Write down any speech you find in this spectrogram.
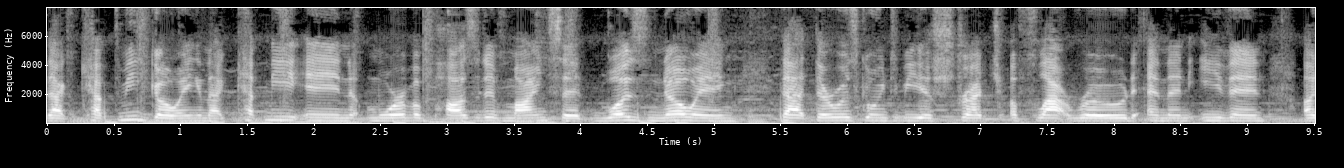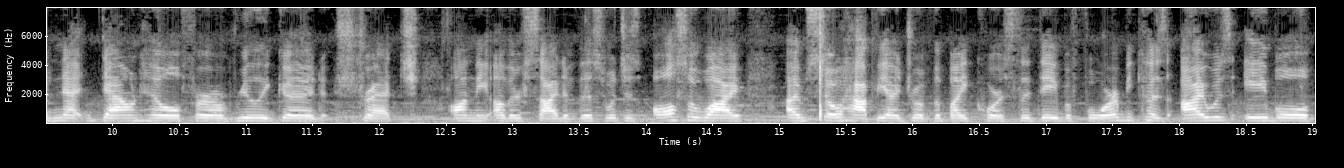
that kept me going and that kept me in more of a positive mindset was knowing that there was going to be a stretch of flat road and then even a net downhill for a really good stretch on the other side of this, which is also why I'm so happy I drove the bike course the day before because I was able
